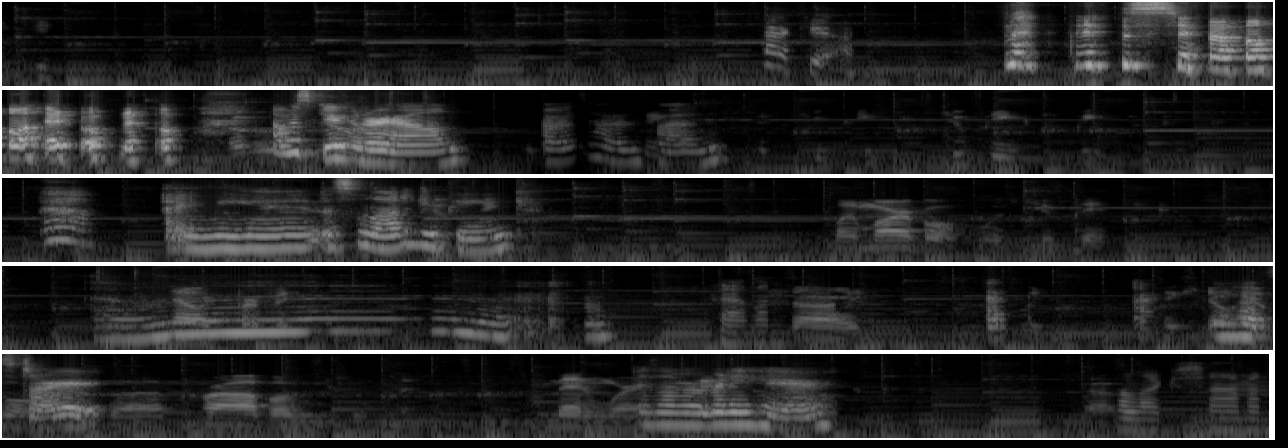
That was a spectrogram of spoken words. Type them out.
so I don't know. I was goofing Oh, around. I was having fun. Too pink. Pink. I mean, it's a lot of Too pink. pink. My marble was too pink. Um, No, it's perfect. Salmon. Sorry. Yep. They still Good have a lot start. of uh, problems with the men wearing. Is everybody pink. here? I like salmon.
